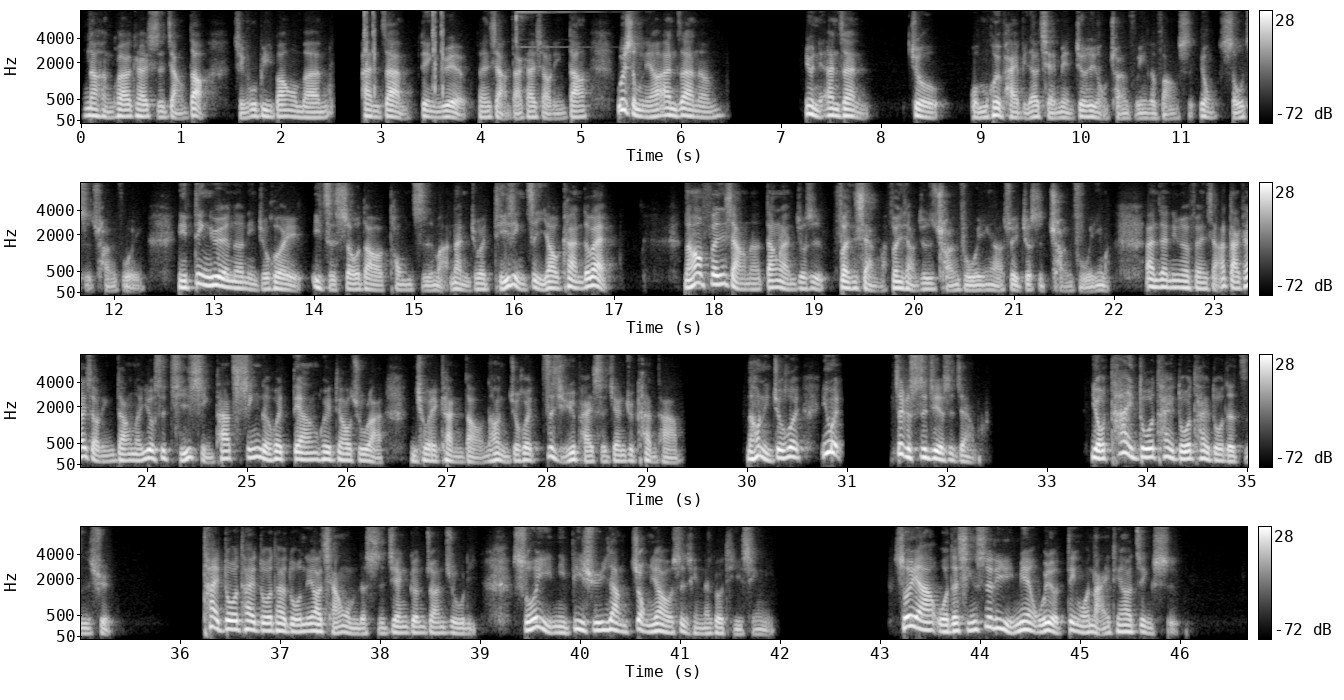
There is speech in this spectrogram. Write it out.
那很快要开始讲到，请务必帮我们按赞、订阅、分享、打开小铃铛。为什么你要按赞呢？因为你按赞就我们会排比较前面，就是用传福音的方式，用手指传福音。你订阅呢，你就会一直收到通知嘛，那你就会提醒自己要看，对不对？然后分享呢，当然就是分享啊，分享就是传福音啊，所以就是传福音嘛。按赞、订阅、分享啊，打开小铃铛呢，又是提醒它新的会掉会掉出来，你就会看到，然后你就会自己去排时间去看它，然后你就会因为这个世界是这样，有太多太多太多的资讯，太多太多太多，你要抢我们的时间跟专注力，所以你必须让重要的事情能够提醒你。所以啊，我的行事历里面我有定我哪一天要进食。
